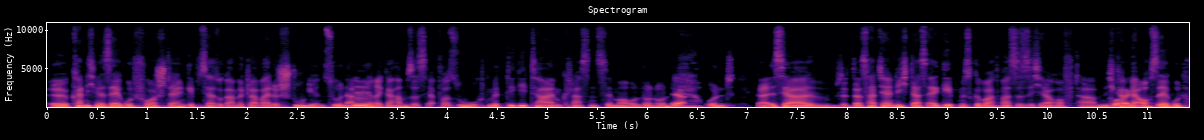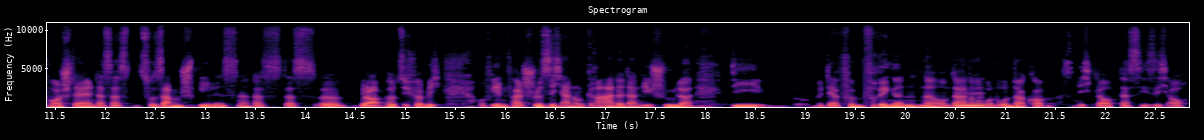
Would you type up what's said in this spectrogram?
Äh, kann ich mir sehr gut vorstellen, gibt es ja sogar mittlerweile Studien zu. In mhm. Amerika mhm. haben sie es ja versucht mit digitalem Klassenzimmer und und und. Ja. Und da ist ja, das hat ja nicht das Ergebnis gebracht, was sie sich erhofft haben. Ich Korrekt. kann mir auch sehr gut vorstellen, dass das Zusammenspiel ist. Ne? Das, das äh, ja, hört sich für mich auf jeden Fall schlüssig an. Und gerade dann die Schüler, die mit der fünf ringen, ne, um da mhm. und runterkommen müssen. Ich glaube, dass sie sich auch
